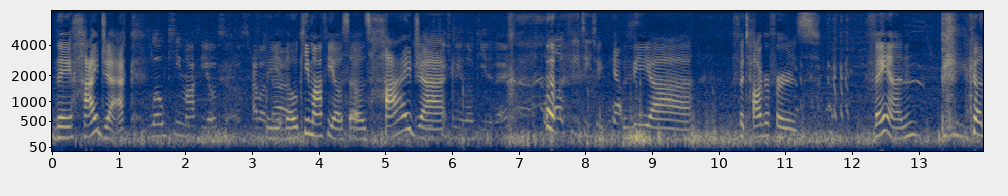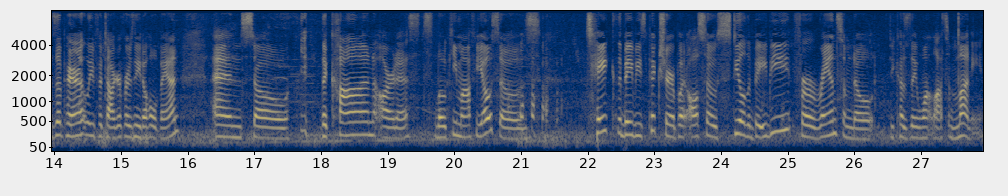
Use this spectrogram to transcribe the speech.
they hijack Low key mafiosos. How about the that? low key mafiosos. Teach Hijack me low key today. Low key teaching. Yeah. the uh, photographer's van because apparently photographers need a whole van. And so the con artists, Loki mafiosos, take the baby's picture but also steal the baby for a ransom note because they want lots of money.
